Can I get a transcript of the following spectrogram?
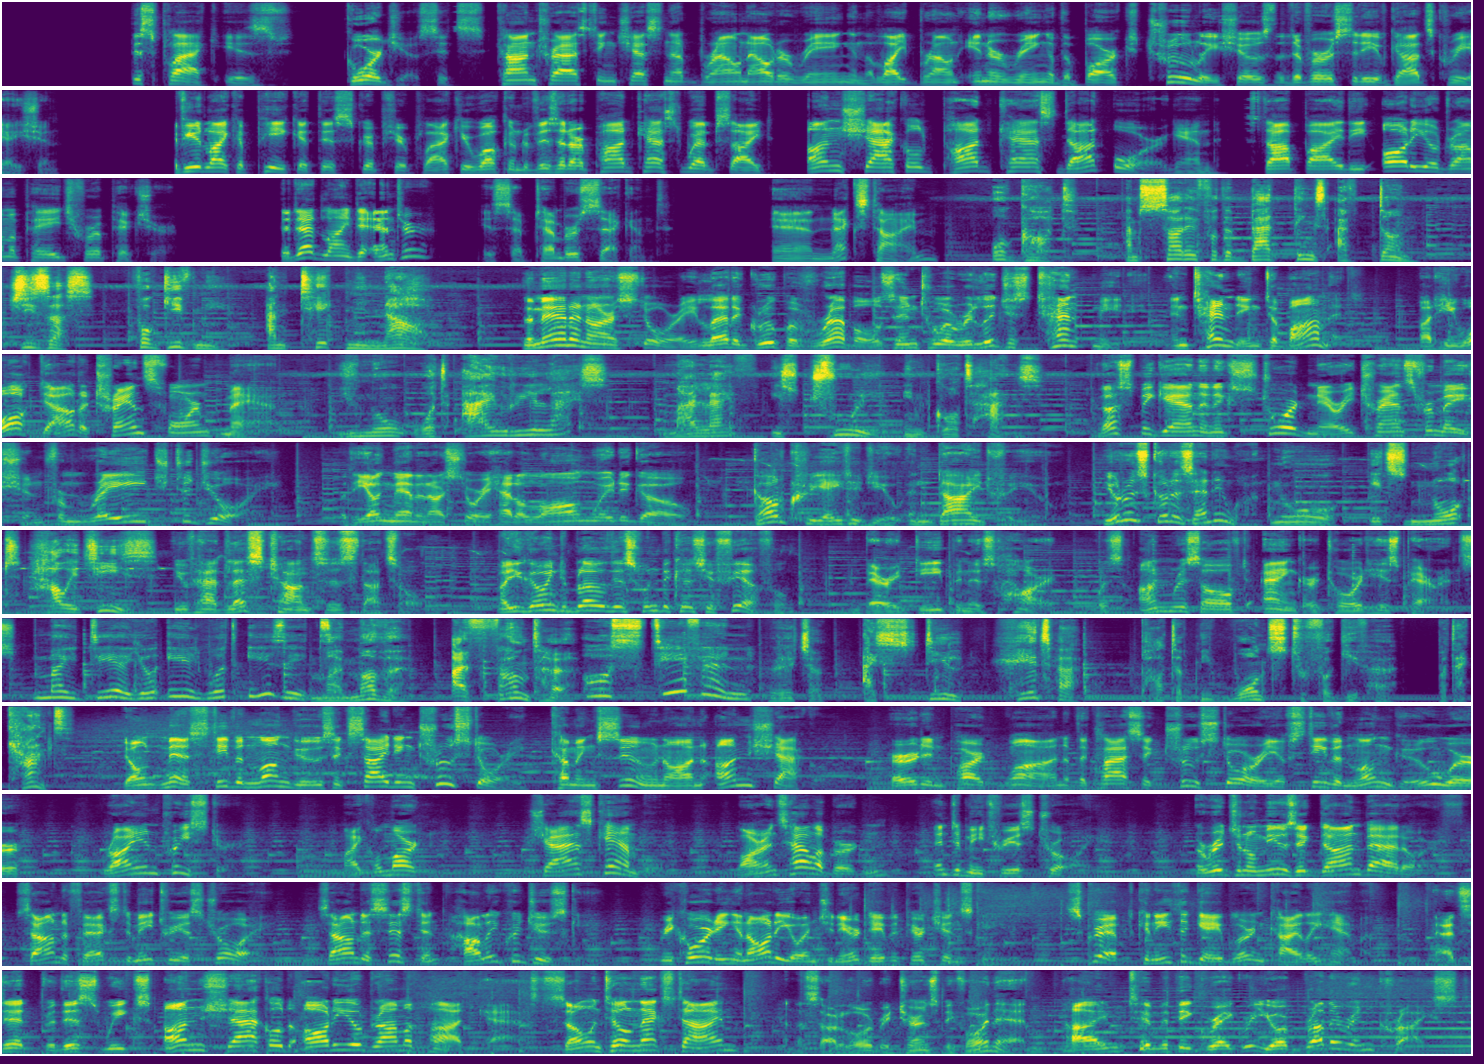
This plaque is gorgeous. Its contrasting chestnut brown outer ring and the light brown inner ring of the bark truly shows the diversity of God's creation. If you'd like a peek at this scripture plaque, you're welcome to visit our podcast website, unshackledpodcast.org, and stop by the audio drama page for a picture. The deadline to enter is September 2nd. And next time. Oh God, I'm sorry for the bad things I've done. Jesus, forgive me and take me now. The man in our story led a group of rebels into a religious tent meeting, intending to bomb it. But he walked out a transformed man. You know what I realize? My life is truly in God's hands. Thus began an extraordinary transformation from rage to joy. But the young man in our story had a long way to go. God created you and died for you. You're as good as anyone. No, it's not how it is. You've had less chances, that's all. Are you going to blow this one because you're fearful? And buried deep in his heart was unresolved anger toward his parents. My dear, you're ill. What is it? My mother, I found her. Oh, Stephen! Rachel, I still hate her. Part of me wants to forgive her, but I can't. Don't miss Stephen Lungu's exciting true story coming soon on Unshackled. Heard in part one of the classic true story of Stephen Lungu were Ryan Priester, Michael Martin, Chaz Campbell, Lawrence Halliburton, and Demetrius Troy. Original music Don Badorf. Sound effects Demetrius Troy. Sound assistant Holly Krajewski. Recording and audio engineer David Pierczynski. Script Kenitha Gabler and Kylie Hammond. That's it for this week's Unshackled Audio Drama Podcast. So until next time, unless our Lord returns before then, I'm Timothy Gregory, your brother in Christ.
